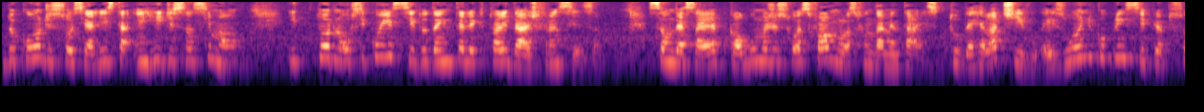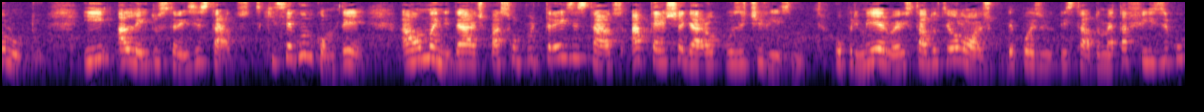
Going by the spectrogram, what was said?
do conde socialista Henri de Saint-Simon e tornou-se conhecido da intelectualidade francesa. São dessa época algumas de suas fórmulas fundamentais. Tudo é relativo, eis o único princípio absoluto. E a lei dos três estados, que, segundo Comte, a humanidade passou por três estados até chegar ao positivismo. O primeiro é o estado teológico, depois o estado metafísico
